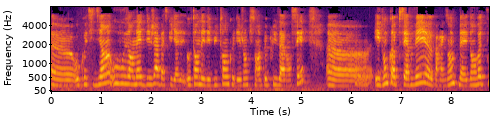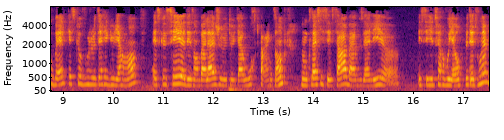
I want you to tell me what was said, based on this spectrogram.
euh, au quotidien, où vous en êtes déjà, parce qu'il y a autant des débutants que des gens qui sont un peu plus avancés. Euh, et donc observer, par exemple, ben, dans votre poubelle, qu'est-ce que vous jetez régulièrement? Est-ce que c'est des emballages de yaourt, par exemple? Donc là, si c'est ça, bah, vous allez essayer de faire vos yaourts peut-être vous-même,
